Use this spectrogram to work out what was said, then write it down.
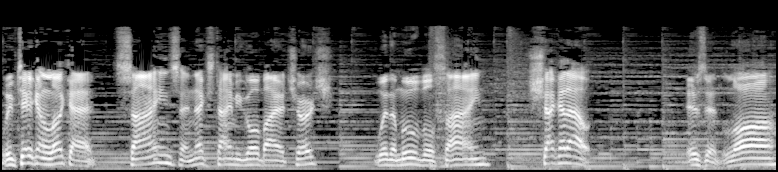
we've taken a look at signs, and next time you go by a church with a movable sign, check it out. Is it law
